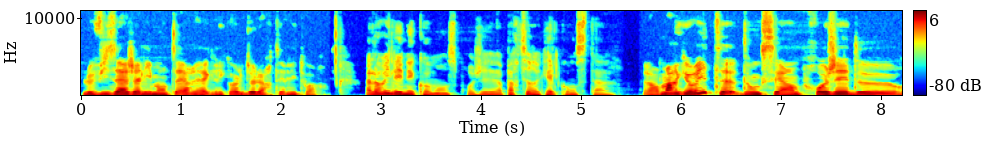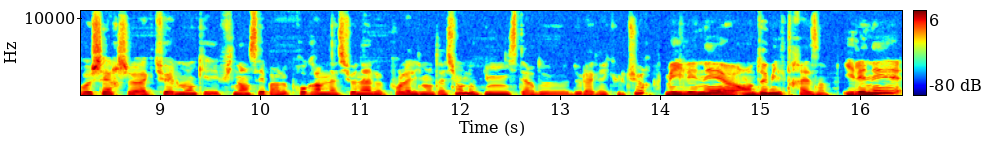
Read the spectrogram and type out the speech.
le visage alimentaire et agricole de leur territoire. Alors il est né comment ce projet? À partir de quel constat? Alors Marguerite, donc c'est un projet de recherche actuellement qui est financé par le Programme national pour l'alimentation, donc du ministère de, l'Agriculture, mais il est né euh, en 2013. Il est né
